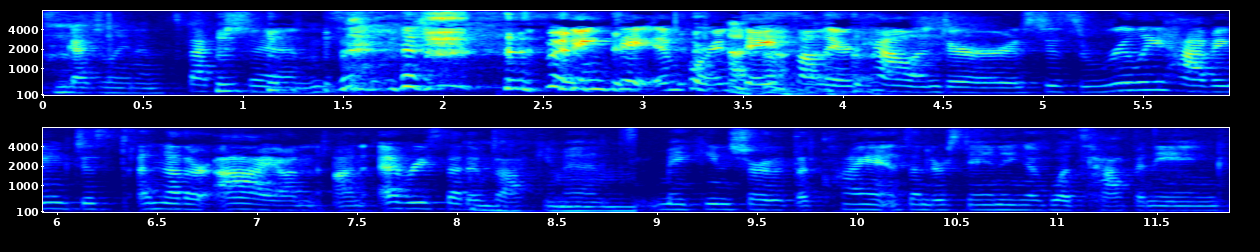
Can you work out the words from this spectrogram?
scheduling inspections, putting date, important dates on their calendars, just really having just another eye on, on every set of documents, mm-hmm. making sure that the client is understanding of what's happening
